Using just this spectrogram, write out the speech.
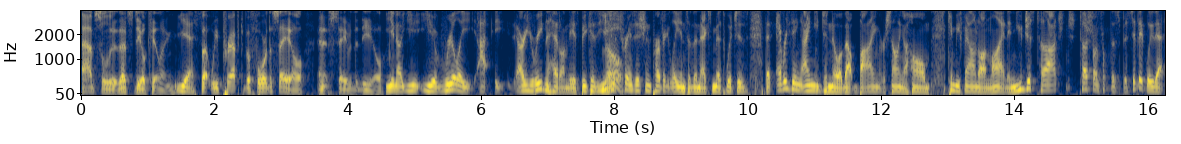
absolutely. That's deal killing. Yes. But we prepped before the sale and it saved the deal. You know, you you really I, are you reading ahead on these because you No. just transitioned perfectly into the next myth, which is that everything I need to know about buying or selling a home can be found online. And you just touched touched on something specifically that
